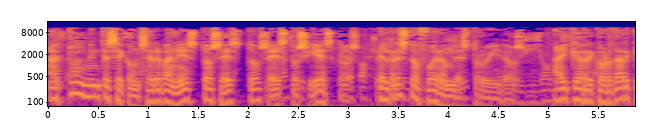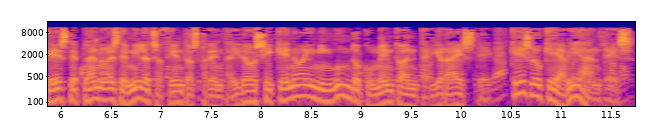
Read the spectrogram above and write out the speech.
Actualmente se conservan estos, estos, estos y estos. El resto fueron destruidos. Hay que recordar que este plano es de 1832 y que no hay ningún documento anterior a este. ¿Qué es lo que había antes?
